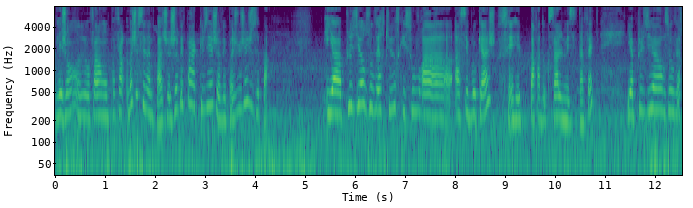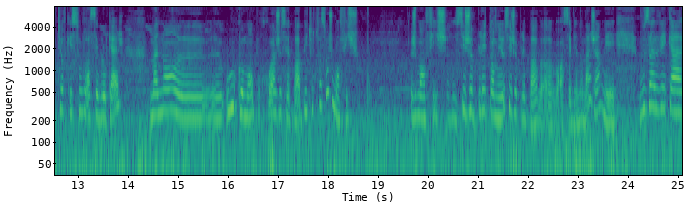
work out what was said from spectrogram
Les gens, euh, enfin, on préfère. Moi, je sais même pas. Je ne vais pas accuser, je ne vais pas juger, je ne sais pas. Il y a plusieurs ouvertures qui s'ouvrent à, ces blocages. C'est paradoxal, mais c'est un fait. Il y a plusieurs ouvertures qui s'ouvrent à ces blocages. Maintenant, euh, où, comment, pourquoi, je ne sais pas. Puis de toute façon, je m'en fiche je m'en fiche. Si je plais, tant mieux. Si je plais pas, bah, bah, c'est bien dommage. Hein, mais vous avez qu'à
